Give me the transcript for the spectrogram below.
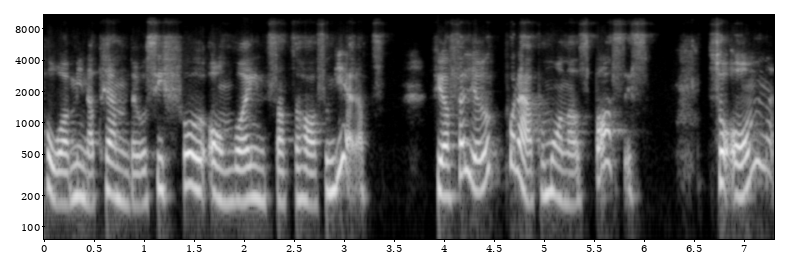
på mina trender och siffror om våra insatser har fungerat. För jag följer upp på det här på månadsbasis. Så om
